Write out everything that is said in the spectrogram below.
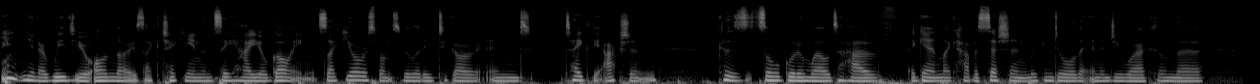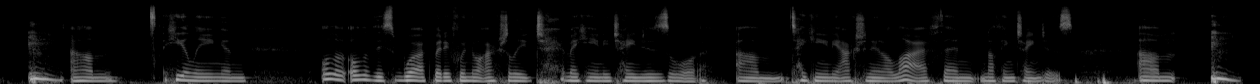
you know, with you on those, like check in and see how you're going. It's like your responsibility to go and take the action because it's all good and well to have again like have a session we can do all the energy work on the um, healing and all of, all of this work but if we're not actually ch- making any changes or um, taking any action in our life then nothing changes um, and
